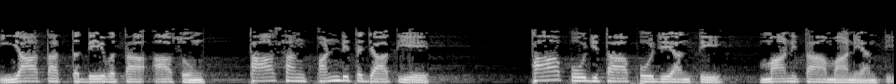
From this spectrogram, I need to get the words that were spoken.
යාතත්ත දේවතා ආසුං තාසං පණ්ඩිත ජාතියේ තා පූජිතා පූජයන්ති මානිතා මානයන්ති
